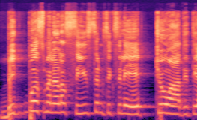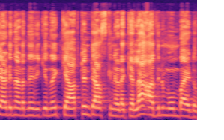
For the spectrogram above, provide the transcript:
ബിഗ് ബോസ് മലയാളം സീസൺ സിക്സിലെ ഏറ്റവും ആദ്യത്തെ അടി നടന്നിരിക്കുന്നത് ക്യാപ്റ്റൻ ടാസ്കിനിടയ്ക്കല്ല. അതിനു മുമ്പായിട്ട്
